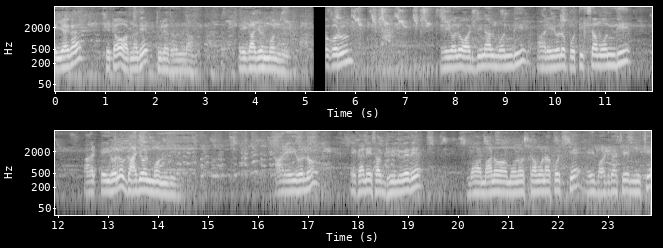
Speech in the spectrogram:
এই জায়গায় সেটাও আপনাদের তুলে ধরলাম। এই গাজন মন্দির। করুন এই হলো অরিজিনাল মন্দির, আর এই হলো প্রতীক্ষা মন্দির, আর এই হলো গাজন মন্দির। আর এই হলো এখানে সব ঢিল বেঁধে মানো মনস্কামনা করছে, এই বট গাছের নিচে।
